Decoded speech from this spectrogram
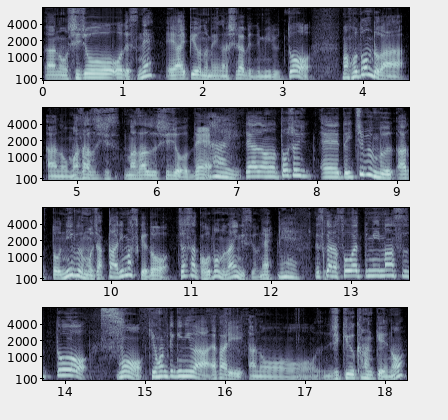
あの、市場をですね、えー IPO の銘柄調べてみると、まあ、ほとんどが、あの、マザーズ市、マザーズ市場で、はいで、あの、当初、えっ、と、一部分、あと二分も若干ありますけど、ジャスダックはほとんどないんですよね。ねですから、そうやって見ますと、もう、基本的には、やっぱり、あの、需給関係の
